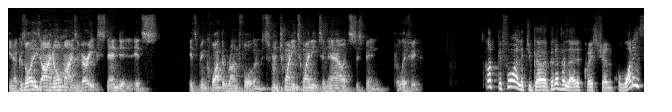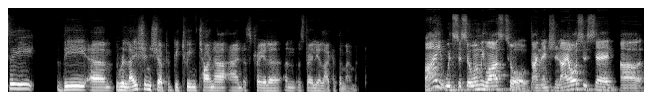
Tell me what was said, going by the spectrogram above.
you know, because all these iron ore mines are very extended. It's it's been quite the run for them. From 2020 to now, it's just been prolific. Scott, before I let you go, a bit of a loaded question. What is the the um, relationship between China and Australia and Australia like at the moment? I would say so. When we last talked, I mentioned. I also said uh,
